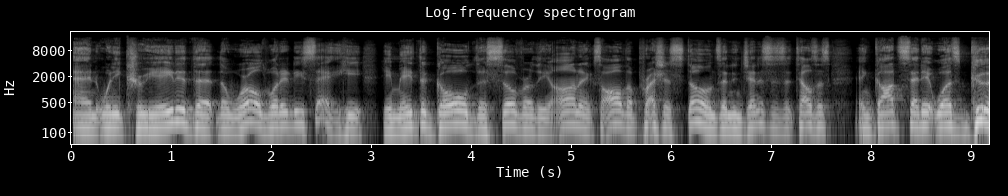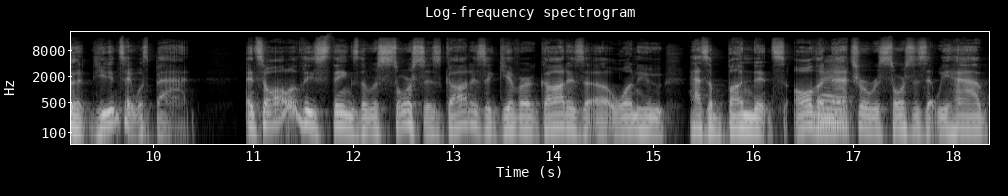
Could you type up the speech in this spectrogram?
And when he created the, the world, what did he say? He he made the gold, the silver, the onyx, all the precious stones. And in Genesis, it tells us, and God said it was good. He didn't say it was bad. And so all of these things, the resources, God is a giver. God is a one who has abundance. All the Right. natural resources that we have,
